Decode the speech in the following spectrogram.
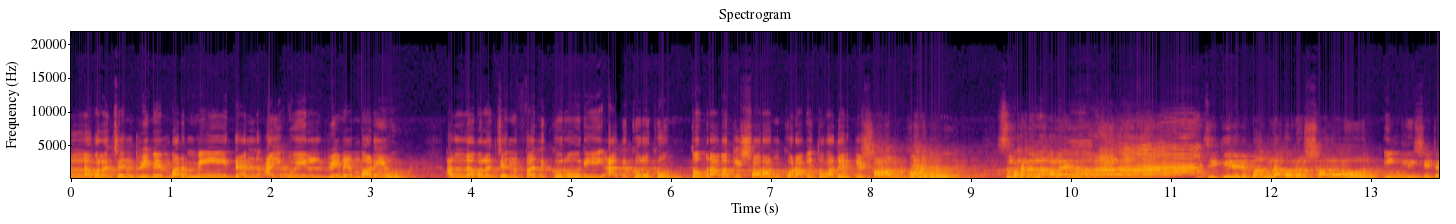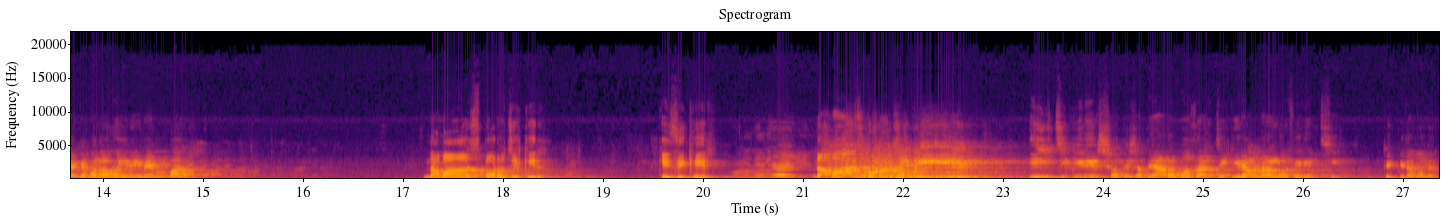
আল্লাহ বলেছেন remember me then I will remember you Allah বলেছেন ফাদকুরুনি আদকুরুকুম। তোমরা আমাকে স্মরণ করো আমি তোমাদেরকে স্মরণ করব। সুবহানাল্লাহ বলেন। জিকিরের বাংলা হলো স্মরণ ইংলিশ এটাকে বলা হয় রিমেম্বার। নামাজ বড় জিকির। কি জিকির? নামাজ বড় জিকির। এই জিকিরের সাথে সাথে আরও মজার জিকির আমরা লোভে নিচ্ছি। ঠিক কিনা বলেন?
